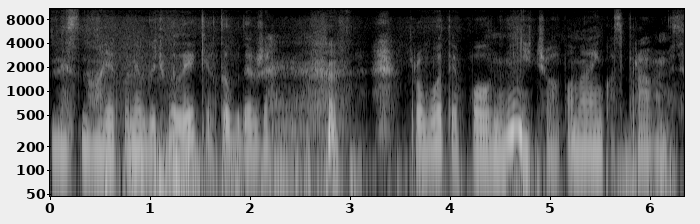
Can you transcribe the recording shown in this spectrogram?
не знаю, як вони будуть великі, то буде вже роботи повно. Ну нічого, помаленьку справимось.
